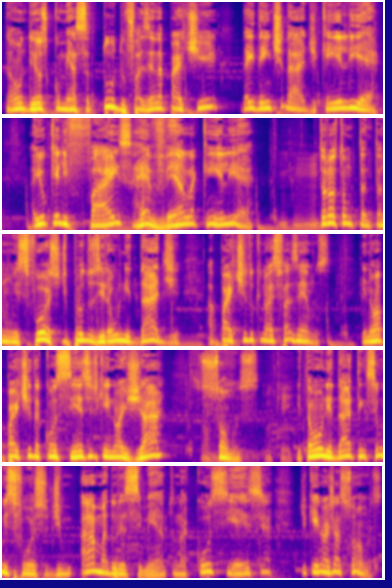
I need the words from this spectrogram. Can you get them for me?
Então Deus começa tudo fazendo a partir da identidade, quem ele é. Aí o que ele faz revela quem ele é. Uhum. Então nós estamos tentando um esforço de produzir a unidade a partir do que nós fazemos e não a partir da consciência de quem nós já somos. somos. Okay. Então a unidade tem que ser um esforço de amadurecimento na consciência de quem nós já somos,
